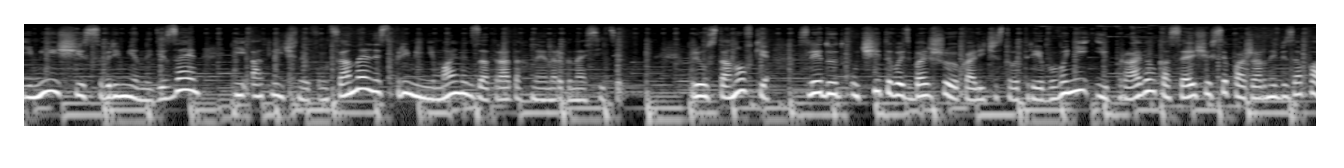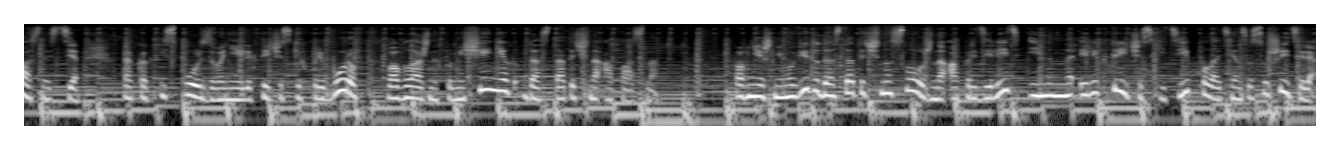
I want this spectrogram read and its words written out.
имеющие современный дизайн и отличную функциональность при минимальных затратах на энергоноситель. При установке следует учитывать большое количество требований и правил, касающихся пожарной безопасности, так как использование электрических приборов во влажных помещениях достаточно опасно. По внешнему виду достаточно сложно определить именно электрический тип полотенцесушителя.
